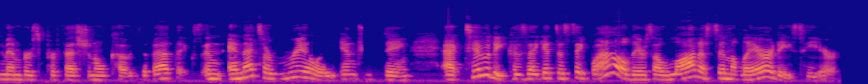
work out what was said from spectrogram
members' professional codes of ethics. And, and that's a really interesting activity because they get to see, wow, there's a lot of similarities here.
